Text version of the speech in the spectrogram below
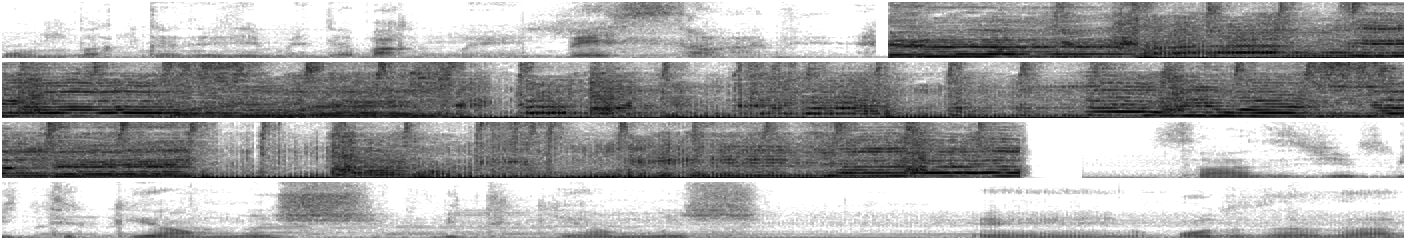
10 dakika dediğime de bakmayın. 5 saniye. Sadece bir tık yanmış, bir tık yanmış. Ee, odada da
